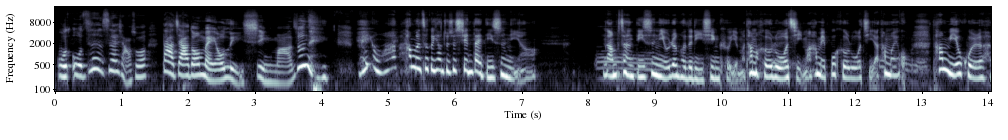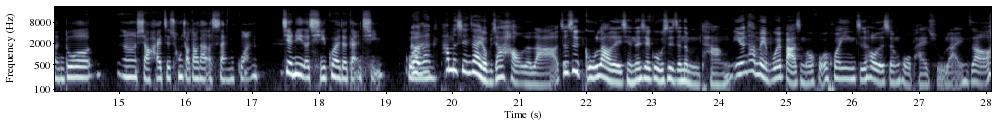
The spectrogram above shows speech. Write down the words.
我我真的是在想说，大家都没有理性吗？就是你没有啊，他们这个样就是现代迪士尼啊。难不成迪士尼有任何的理性可言吗？他们合逻辑吗？他们也不合逻辑啊！他们他们也毁了很多嗯、小孩子从小到大的三观，建立了奇怪的感情没有，那观。他们现在有比较好的啦，就是古老的以前那些故事真的很汤，因为他们也不会把什么婚婚姻之后的生活拍出来，你知道。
